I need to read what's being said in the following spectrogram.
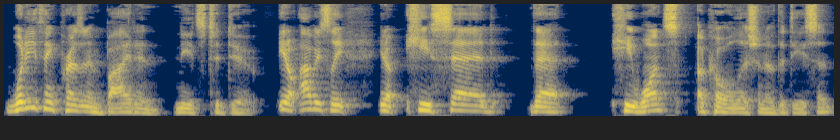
What do you think President Biden needs to do? You know, obviously, you know, he said that he wants a coalition of the decent,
